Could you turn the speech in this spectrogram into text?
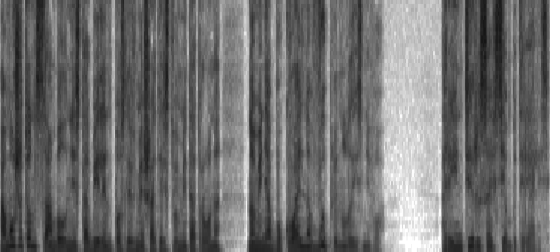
а может, он сам был нестабилен после вмешательства Метатрона, но меня буквально выплюнуло из него. Ориентиры совсем потерялись.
